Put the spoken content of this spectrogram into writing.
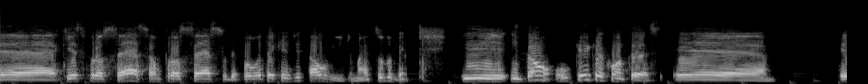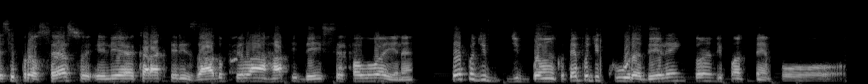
É, que esse processo é um processo, depois vou ter que editar o vídeo, mas tudo bem. E então, o que que acontece? É, esse processo ele é caracterizado pela rapidez que você falou aí, né? Tempo de, de banco, tempo de cura dele é em torno de quanto tempo?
